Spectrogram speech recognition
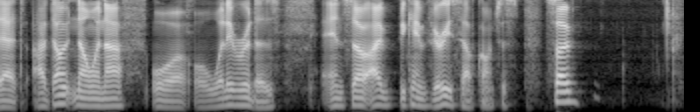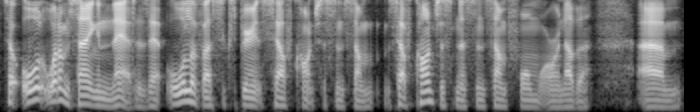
that I don't know enough or or whatever it is. And so I became very self-conscious. So so all what I'm saying in that is that all of us experience self-conscious in some self-consciousness in some form or another. Um,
